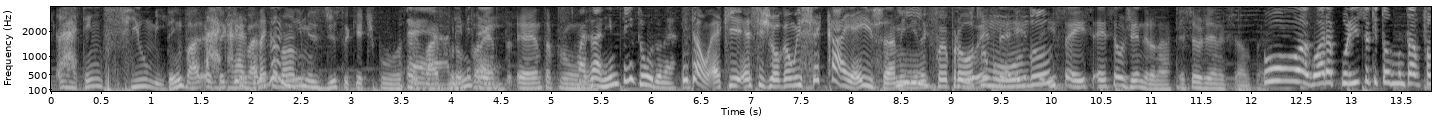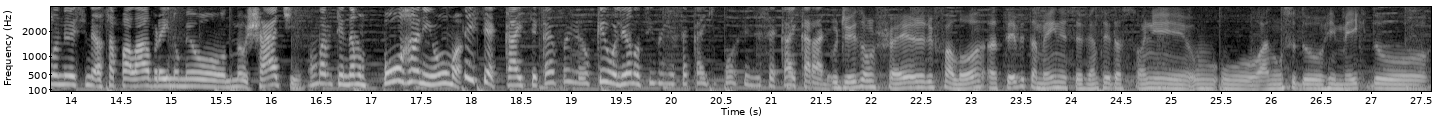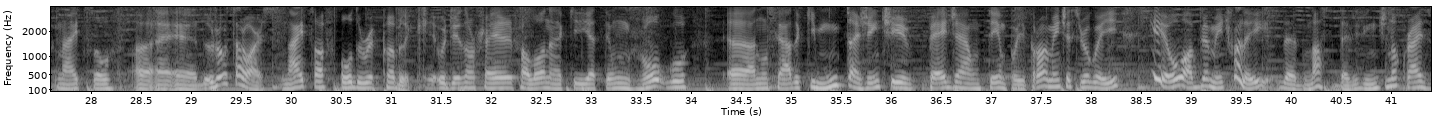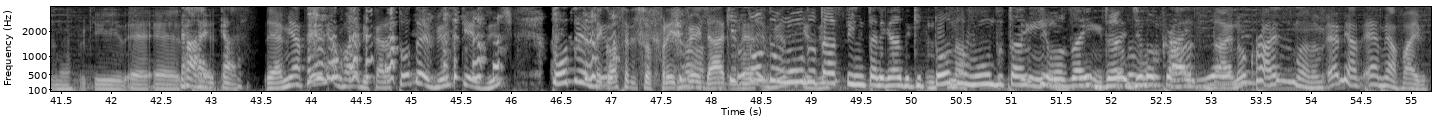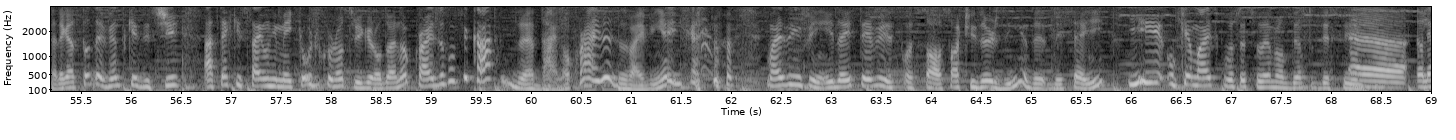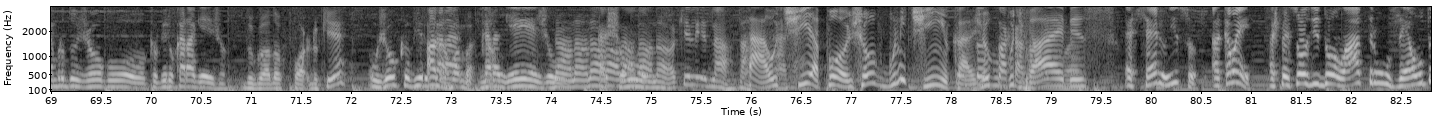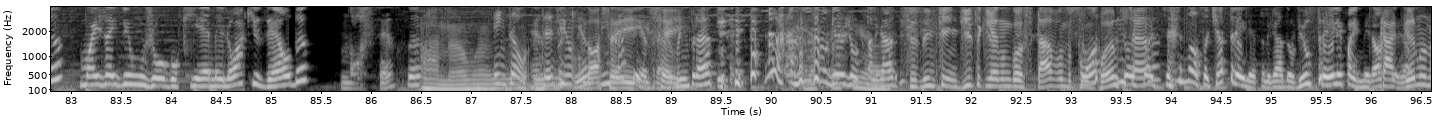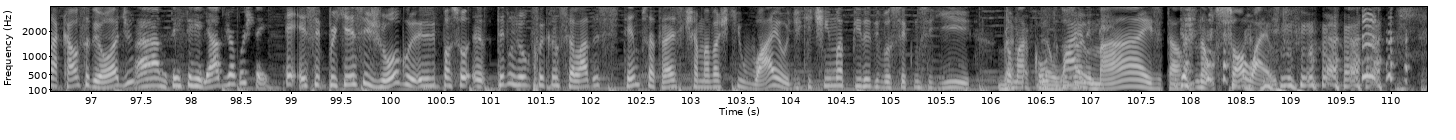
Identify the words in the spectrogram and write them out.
Ah, tem um filme. Tem vários, eu Ah, sei que caralho, tem vários como é que é animes disso que, tipo, você É, vai pro. pra- tem. entra, entra pra um. mas anime tem tudo, né? Então, é que esse jogo é um Isekai, é isso? A menina que foi pra Isso, outro esse é- mundo. Esse, isso é, esse, esse é o gênero, né? Esse é o gênero que chama. assim. Pô, agora por isso que todo mundo tava falando esse- essa palavra aí no meu, no meu chat. Não tava entendendo porra nenhuma. Isekai, Isekai, eu eu fiquei olhando assim, falei, Isekai, que porra que é Isekai, caralho? O Jason Schreier, ele falou, eh, teve também nesse evento aí da Sony o, o anúncio do remake do Knights of... ah, é, é, do jogo Star Wars, Knights of Old Republic. O Jason Schreier falou, né, que ia ter um jogo ah, anunciado que muita gente pede há um tempo, e provavelmente esse jogo aí, e eu, obviamente, falei, nossa, deve vir Dino Crisis, né, porque é... é, Ai, é, cara. é a minha, é a minha vibe, cara. Todo evento que existe, todo Você evento... gosta de sofrer de Nossa, verdade, Que né? todo evento que mundo tá afim, tá ligado? Que todo Nossa, mundo tá sim, ansioso. Aí, sim, todo Dino mundo Crisis. Dino Crisis, mano. É a, minha, é a minha vibe, tá ligado? Todo evento que existir, até que saia um remake ou de Chrono Trigger ou do Dino Crisis, eu vou ficar. É Dino Crisis, vai vir aí, cara. Mas enfim, e daí teve. Só, só teaserzinho de- desse aí. E o que mais que vocês se lembram dentro desse É, eu lembro do jogo que eu viro caranguejo. do God of War? Do quê? O jogo que eu viro Ah, não, cara- vamos- não. caranguejo, Não, não, não, cachorro. não, não, não, aquele, não, não. Tá, o Tia, pô, jogo bonitinho, cara. Jogo good vibes. É sério isso? Ah, calma aí. As pessoas idolatram Zelda, mas aí vem um jogo que é melhor que Zelda. Nossa, essa. Ah, não, mano. Então, Deus. teve um- Nossa, vim pra aí, tetra, isso aí. Eu vim pra tetra. Eu nem joguei o jogo, tá ligado? Esses nintendistas que já não gostavam do Só, Pumpano só, já só não, só tinha trailer, tá ligado? Eu vi o trailer e falei, melhor cagando na calça de ódio. Ah, não tem serrilhado, já gostei. Esse, porque esse jogo, ele passou. eh, Teve um jogo que foi cancelado esses tempos atrás que chamava, acho que Wild, que tinha uma pira de você conseguir Breath tomar conta dos Wild. animais e tal. Não, só Wild.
